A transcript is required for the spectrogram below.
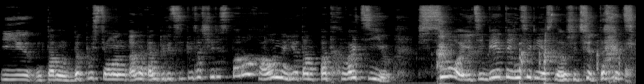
и там, допустим, он, она там перецепилась через порог, а он ее там подхватил. Все, и тебе это интересно уже читать.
